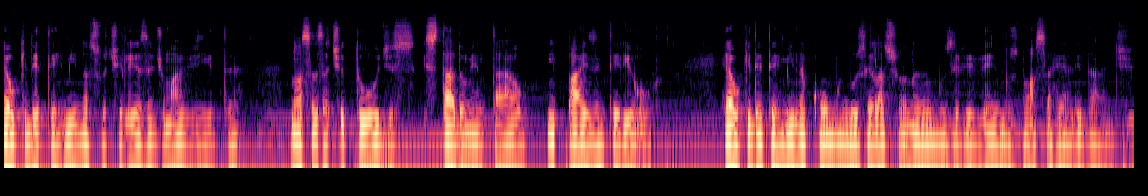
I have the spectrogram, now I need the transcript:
é o que determina a sutileza de uma vida, nossas atitudes, estado mental e paz interior. É o que determina como nos relacionamos e vivemos nossa realidade.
